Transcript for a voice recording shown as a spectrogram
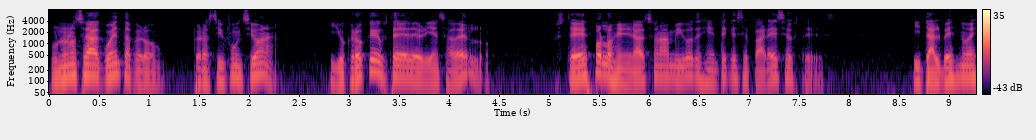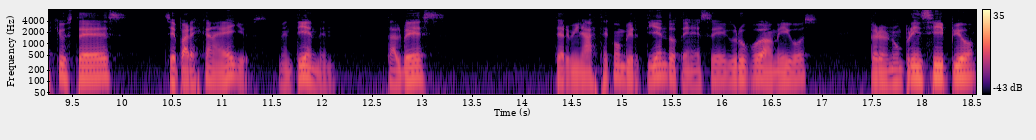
uno no se da cuenta, pero pero así funciona. Y yo creo que ustedes deberían saberlo. Ustedes por lo general son amigos de gente que se parece a ustedes. Y tal vez no es que ustedes se parezcan a ellos, ¿me entienden? Tal vez terminaste convirtiéndote en ese grupo de amigos, pero en un principio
